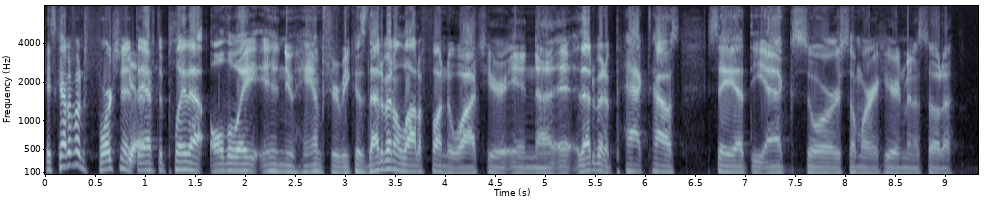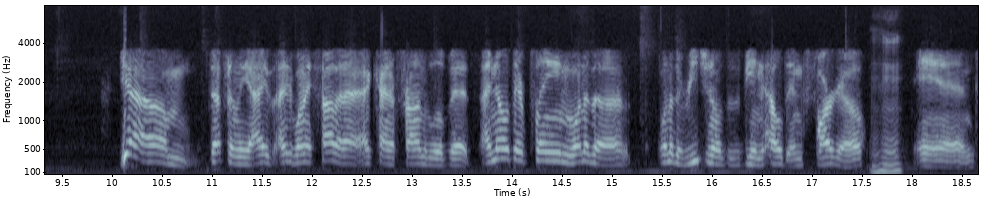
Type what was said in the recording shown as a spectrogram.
It's kind of unfortunate yeah. they have to play that all the way in New Hampshire because that'd have been a lot of fun to watch here. In uh, that'd have been a packed house, say at the X or somewhere here in Minnesota. Yeah, um, definitely. I, I when I saw that, I, I kind of frowned a little bit. I know they're playing one of the one of the regionals is being held in Fargo, mm-hmm. and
